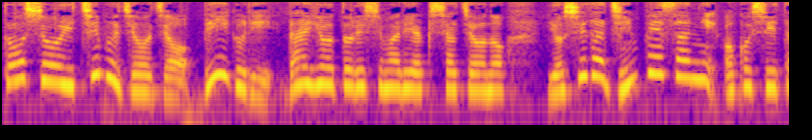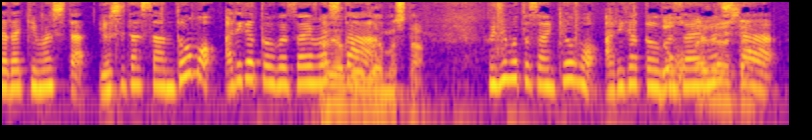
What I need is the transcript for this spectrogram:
東証一部上場ビーグリー代表取締役社長の吉田仁平さんにお越しいただきました。吉田さんどうもありがとうございました。ありがとうございました。藤本さん今日もありがとうございました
